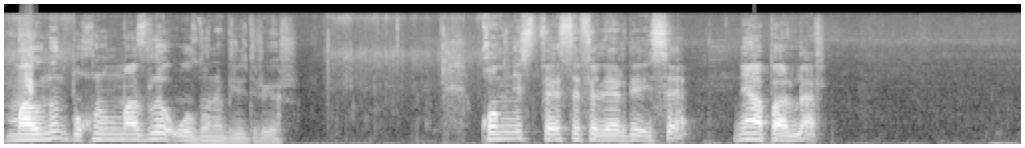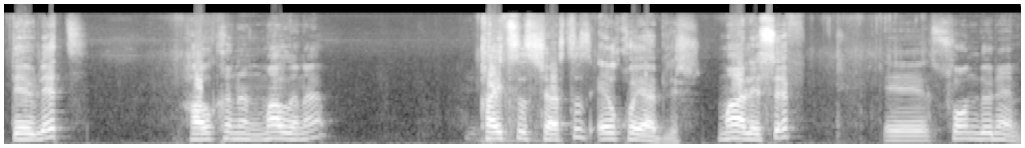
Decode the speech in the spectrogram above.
malının dokunulmazlığı olduğunu bildiriyor. Komünist felsefelerde ise ne yaparlar? Devlet halkının malına kayıtsız şartsız el koyabilir. Maalesef e, son dönem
